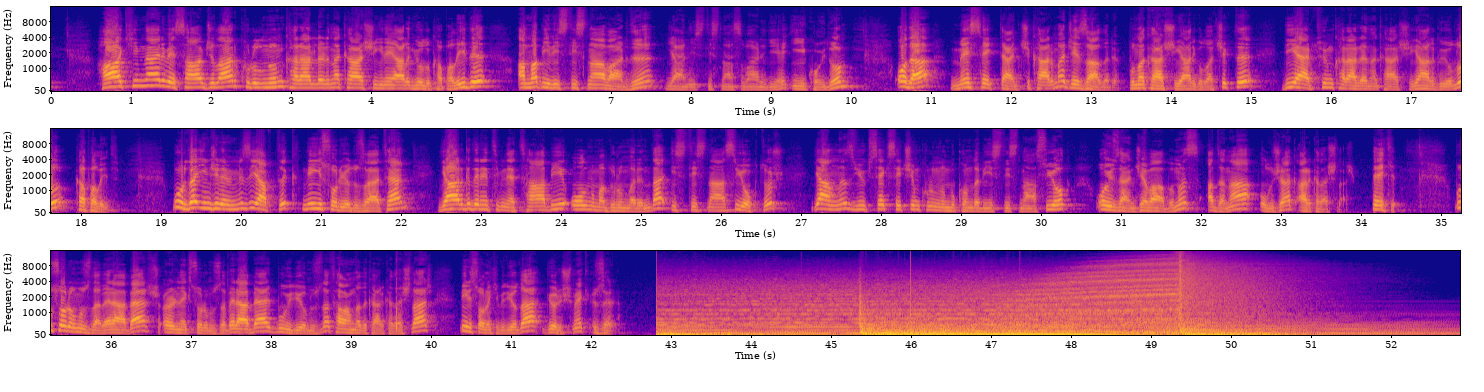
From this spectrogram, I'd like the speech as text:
Hakimler ve Savcılar Kurulu'nun kararlarına karşı yine yargı yolu kapalıydı. Ama bir istisna vardı. Yani istisnası var diye iyi koydum. O da meslekten çıkarma cezaları. Buna karşı yargı yolu açıktı. Diğer tüm kararlarına karşı yargı yolu kapalıydı. Burada incelememizi yaptık. Neyi soruyordu zaten? Yargı denetimine tabi olmama durumlarında istisnası yoktur. Yalnız Yüksek Seçim Kurulu'nun bu konuda bir istisnası yok. O yüzden cevabımız Adana olacak arkadaşlar. Peki. Bu sorumuzla beraber, örnek sorumuzla beraber bu videomuzu da tamamladık arkadaşlar. Bir sonraki videoda görüşmek üzere.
